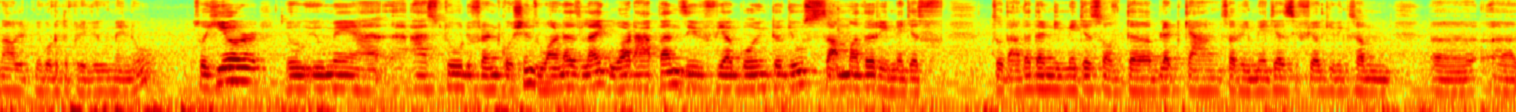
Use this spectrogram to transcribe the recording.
now let me go to the preview menu. So here you, you may ask two different questions. One is like what happens if we are going to give some other images so the other than images of the blood cancer images if you are giving some uh, uh,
